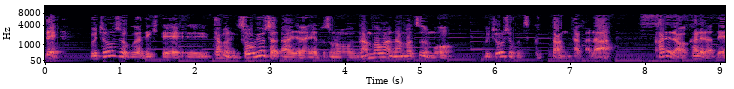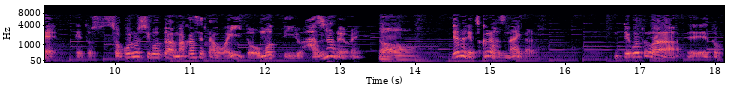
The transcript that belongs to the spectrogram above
う。で、部長職ができて、多分創業者、あ、えっと、その、ナンバーワン、ナンバーツーも、部長職作ったんだから、彼らは彼らで、えっと、そこの仕事は任せた方がいいと思っているはずなのよね。でなきゃ作るはずないから。っていうことは、えっと、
